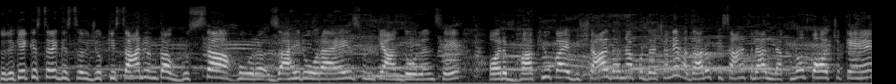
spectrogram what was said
तो देखिए, किस तरह किस जो किसान है, उनका गुस्सा हो ज़ाहिर हो रहा है इस उनके आंदोलन से। और भाकियों का ये विशाल धरना प्रदर्शन है। हज़ारों किसान फ़िलहाल लखनऊ पहुँच चुके हैं।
